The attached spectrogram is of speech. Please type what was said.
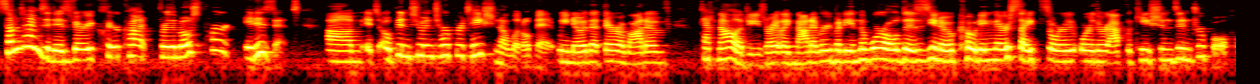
Sometimes it is very clear cut. For the most part, it isn't. Um, it's open to interpretation a little bit. We know that there are a lot of technologies, right? Like not everybody in the world is, you know, coding their sites or, or their applications in Drupal.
